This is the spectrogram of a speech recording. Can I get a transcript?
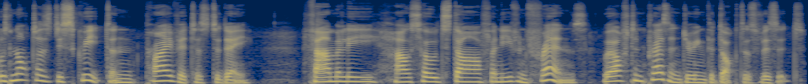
was not as discreet and private as today. Family, household staff, and even friends were often present during the doctor's visit.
